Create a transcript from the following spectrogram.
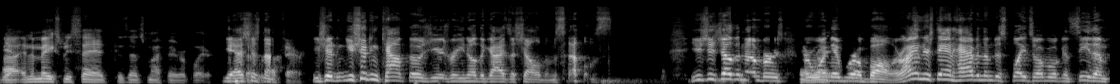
Yeah. Uh, and it makes me sad because that's my favorite player. Yeah, it's just not fair. You shouldn't you shouldn't count those years where you know the guys a shell of themselves. You should show the numbers for right. when they were a baller. I understand having them displayed so everyone can see them,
